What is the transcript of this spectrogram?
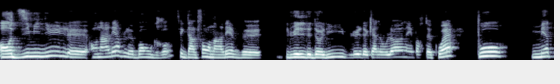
on diminue, le, on enlève le bon gras. Fait que dans le fond, on enlève euh, l'huile d'olive, l'huile de canola, n'importe quoi, pour mettre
